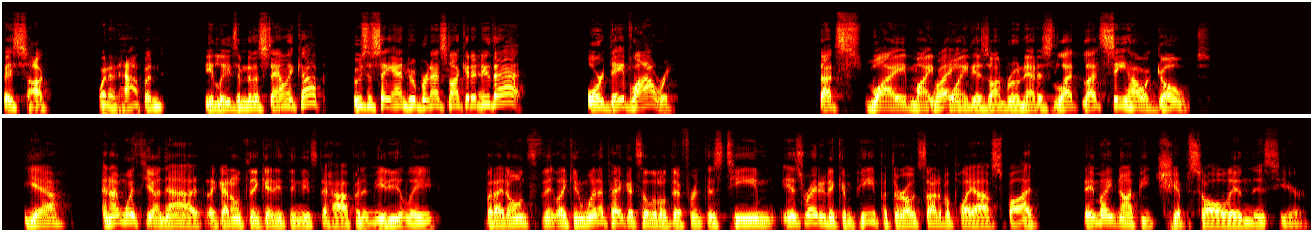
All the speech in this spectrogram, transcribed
They sucked when it happened. He leads them to the Stanley Cup. Who's to say Andrew Brunette's not going to do that? Or Dave Lowry? That's why my Right. point is on Brunette is let let's see how it goes. Yeah. And I'm with you on that. Like, I don't think anything needs to happen immediately. But I don't think, like in Winnipeg, it's a little different. This team is ready to compete, but they're outside of a playoff spot. They might not be chips all in this year.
